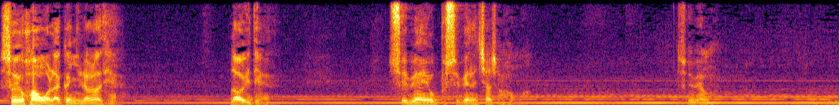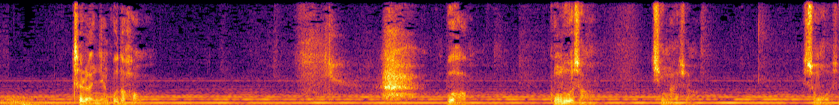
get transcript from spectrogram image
所以换我来跟你聊聊天，唠一点随便又不随便的家常，好吗？随便吗？这两年过得好吗？不好，工作上、情感上、生活上，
